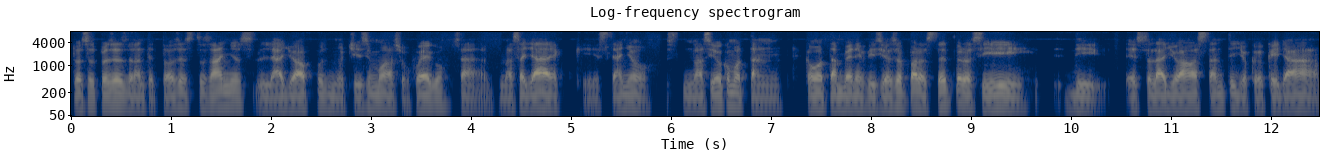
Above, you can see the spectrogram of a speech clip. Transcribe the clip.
todos esos procesos durante todos estos años le ha ayudado pues muchísimo a su juego. O sea, más allá de que este año no ha sido como tan, como tan beneficioso para usted, pero sí, esto le ha ayudado bastante y yo creo que ya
